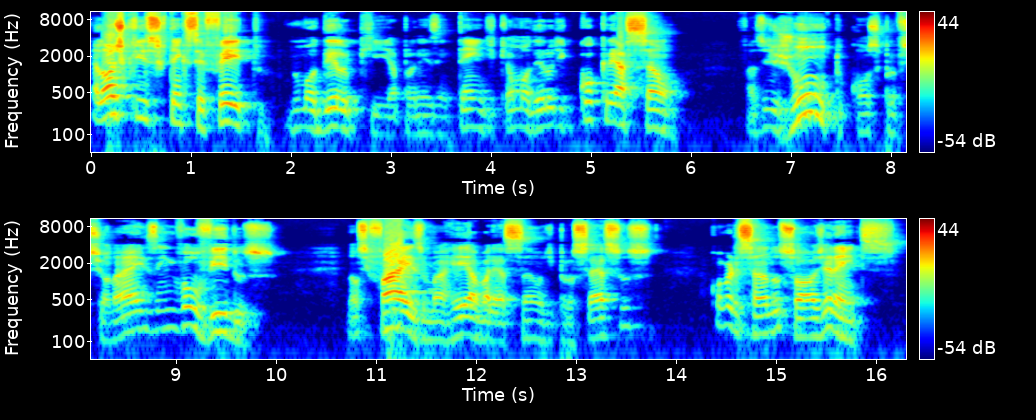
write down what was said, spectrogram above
É lógico que isso tem que ser feito no modelo que a Planesa entende, que é um modelo de cocriação, fazer junto com os profissionais envolvidos. Não se faz uma reavaliação de processos conversando só gerentes.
